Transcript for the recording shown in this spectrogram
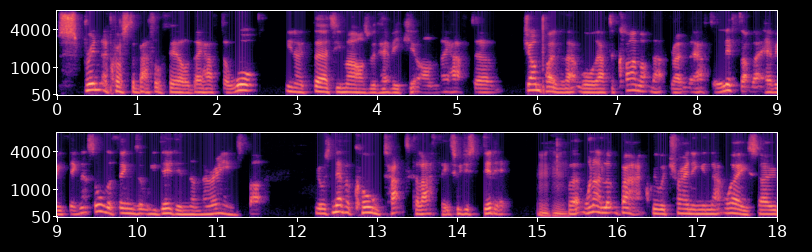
sprint across the battlefield. They have to walk, you know, 30 miles with heavy kit on. They have to jump over that wall. They have to climb up that rope. They have to lift up that heavy thing. That's all the things that we did in the Marines. But it was never called tactical athletes. We just did it. Mm-hmm. But when I look back, we were training in that way. So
